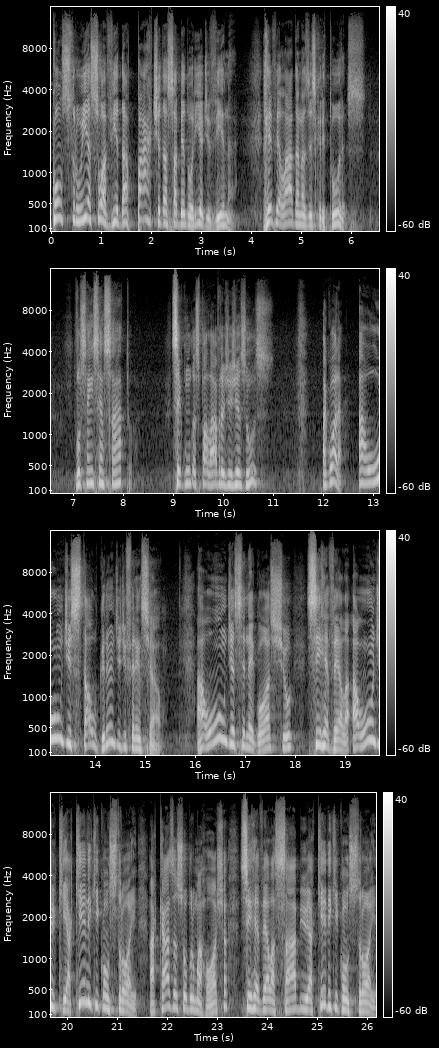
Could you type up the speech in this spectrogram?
construir a sua vida a parte da sabedoria divina, revelada nas Escrituras, você é insensato, segundo as palavras de Jesus. Agora, aonde está o grande diferencial? Aonde esse negócio se revela? Aonde que aquele que constrói a casa sobre uma rocha se revela sábio e aquele que constrói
